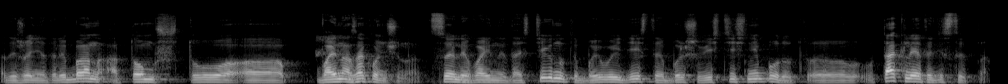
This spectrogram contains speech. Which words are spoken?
движения «Талибан» о том, что э, война закончена, цели войны достигнуты, боевые действия больше вестись не будут. Э, так ли это действительно?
